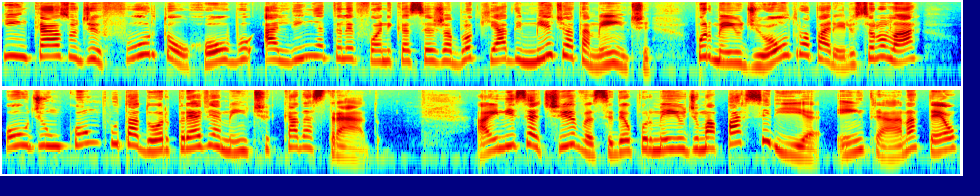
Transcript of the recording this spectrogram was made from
e, em caso de furto ou roubo, a linha telefônica seja bloqueada imediatamente por meio de outro aparelho celular ou de um computador previamente cadastrado. A iniciativa se deu por meio de uma parceria entre a Anatel,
